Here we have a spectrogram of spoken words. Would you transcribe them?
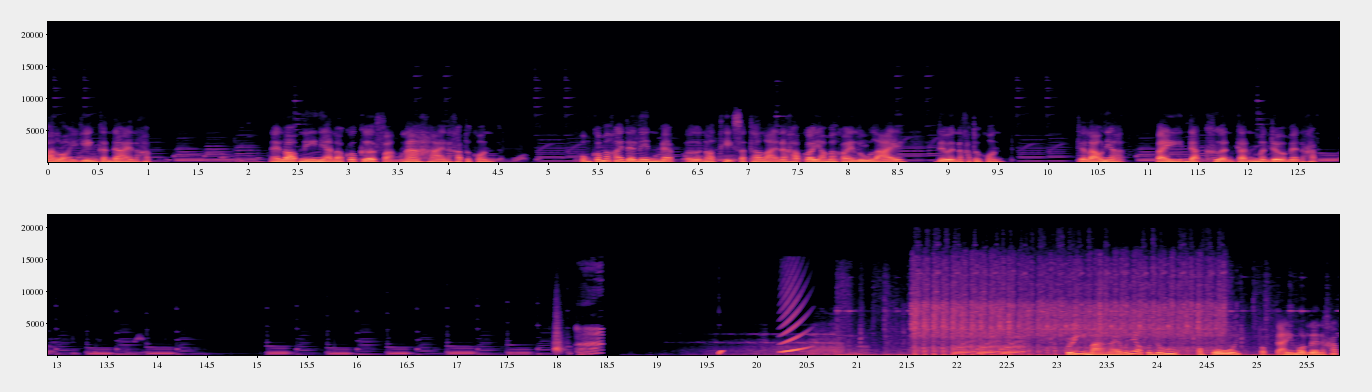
มาลอยยิงกันได้นะครับ ในรอบนี้เนี่ยเราก็เกิดฝั่งหน้าไฮนะครับทุกคน ผมก็ไม่ค่อยได้เล่นแมปเออนอตติสักเท่าไหร่นะครับ ก็ยังไม่ค่อยรู้ลายเดินนะครับทุกคน เดี๋ยวแล้วเนี่ยไปดักเขื่อนกันเหมือนเดิมเลยนะครับ เฮ้ยมาไงวะเนี่ยคุณดู โอ้โหตกใจหมดเลยนะครับ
